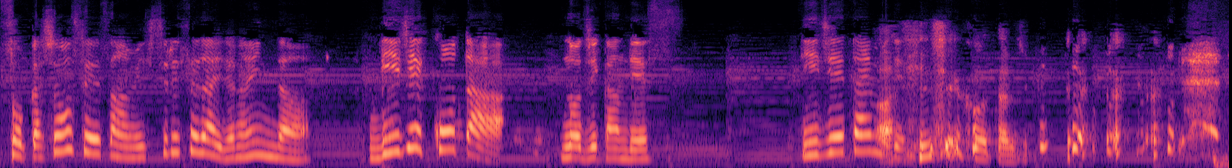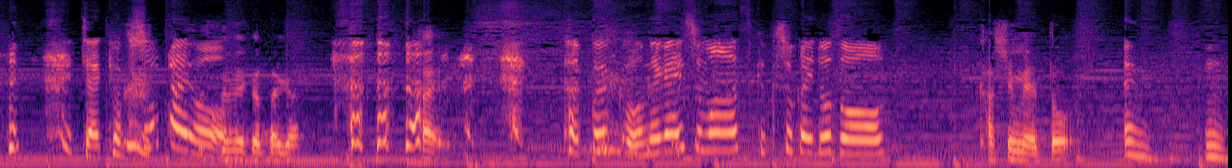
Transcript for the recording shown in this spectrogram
そうか、小生さんはミスチル世代じゃないんだ。DJ コータの時間です。DJ タイムです。DJ コータの進 じゃあ曲紹介をめ方が。はい。かっこよくお願いします。曲紹介どうぞ。歌手名とうん、うん。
